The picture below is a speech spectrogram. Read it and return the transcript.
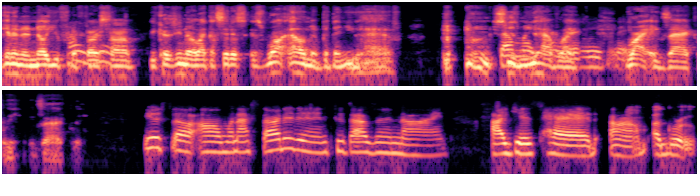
getting to know you for the oh, first yeah. time. Because you know like i said it's, it's raw element but then you have excuse me you have like right exactly exactly. Yeah so um when i started in 2009 i just had um a group.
